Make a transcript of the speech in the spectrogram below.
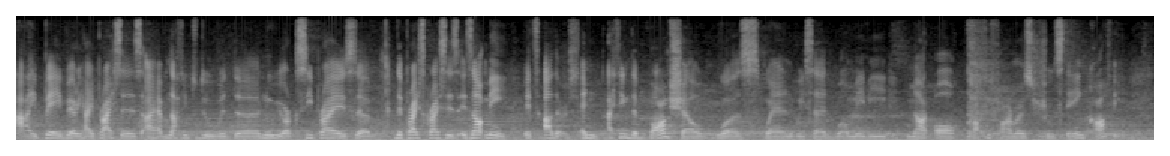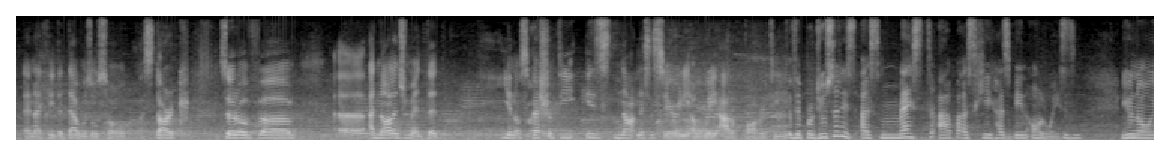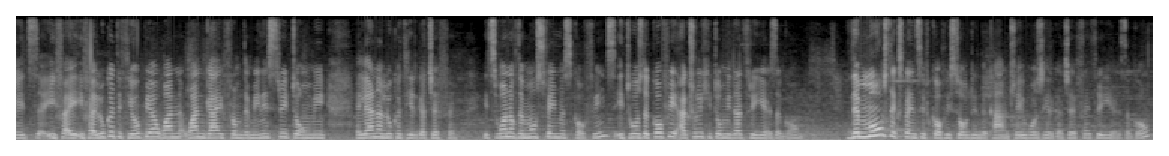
I pay very high prices. I have nothing to do with the New York C price. Uh, the price crisis is not me, it's others. And I think the bombshell was when we said, well, maybe not all coffee farmers should stay in coffee. And I think that that was also a stark sort of uh, uh, acknowledgement that you know, specialty is not necessarily a way out of poverty. The producer is as messed up as he has been always. Mm -hmm. You know, it's if I if I look at Ethiopia, one one guy from the ministry told me, Eliana, look at Yirgacheffe. It's one of the most famous coffees. It was the coffee. Actually, he told me that three years ago. The most expensive coffee sold in the country was Yirgacheffe three years ago,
